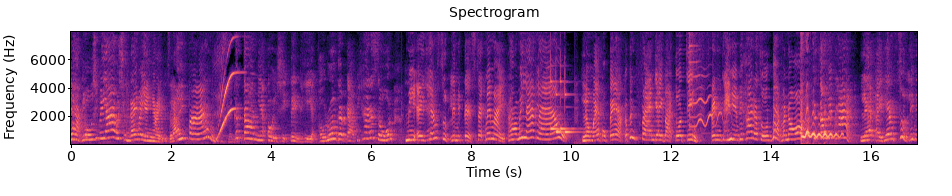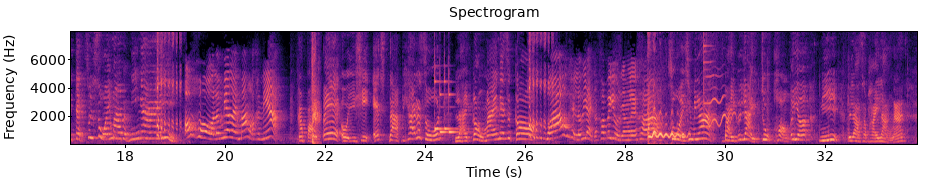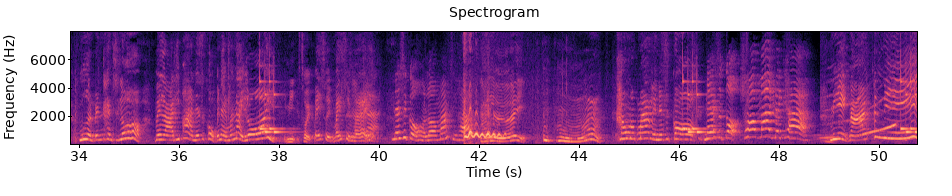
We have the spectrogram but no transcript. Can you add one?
อยากรู้ใช่ไหมล่ะว่าฉันได้มายังไงเดี๋ยวจะเล่าให้ฟังแล้วก็ตอนเนี้ยโออิชิกลิ่นเทียเขาร่วมกับดาบพิฆาตศูนย์มีไอเทมสุดลิมิเต็ดเซตใหม่ๆพร้อมไม่แลกแล้วแล้วแม่ปูเป้ก็เป็นแฟนใยบาทตัวจริง เป็นทีมพิฆาตศูนย์แบบมโนก็ต้องไม่พลาดและไอเทมสุดลิมิเต็ดสวยๆมาแบบนี้ไง โอ้โห แล้วมีอะไรบ้างเหรอคะเนี่ย กระเป๋าเป้ โออิชิเอ็กซ์ดาบพิฆาตศูนย์ลายกล่องไม้เนสโกะว้าว เห็นแล้วอยากจะเข้าไปอยู่ยังเลยค่ะ สวยใช่ไหมล่ะ ใบก็ใหญ่จุของก็เยอะ นี่เวลาสะพายหลังนะ เหมือนเป็นทันจิโร่เวลาที่ผ่านเนสโกะไปไหนมาไหนเลย นี่สวยไหมสวยไหมสวยไหมเนสโกะหัวเรอมากสิคะ ได้เลยอื้อหือเข้ามากๆเลยเนสโกะเนสโกะชอบมากเลยค่ะ มีอีกนะ อันนี้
